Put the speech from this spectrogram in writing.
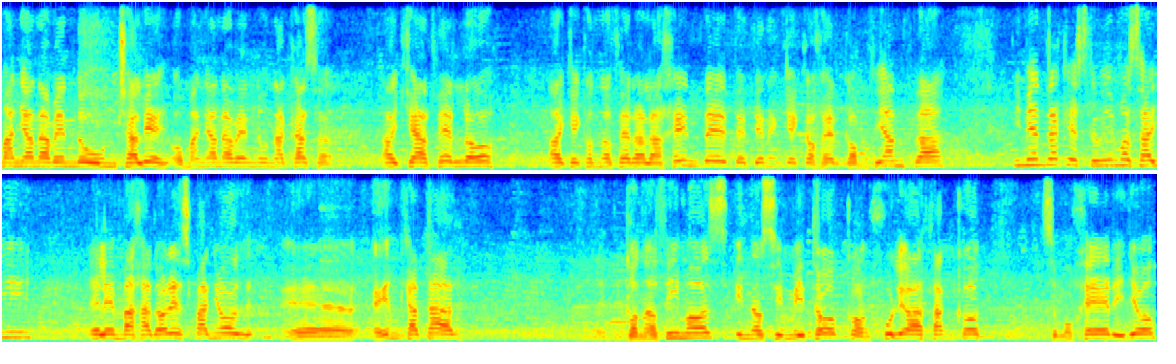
mañana vendo un chalet o mañana vendo una casa. Hay que hacerlo, hay que conocer a la gente, te tienen que coger confianza y mientras que estuvimos allí, el embajador español eh, en Qatar conocimos y nos invitó con Julio Azancot, su mujer y yo,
